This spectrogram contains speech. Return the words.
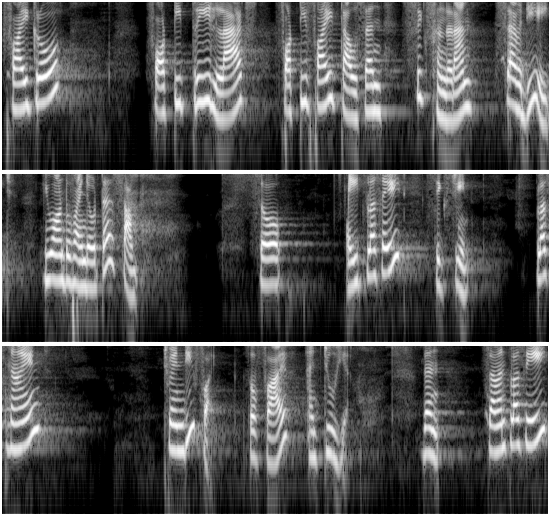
5 crore 43 lakhs 45,678. We want to find out the sum. So 8 plus 8, 16. Plus 9, 25. So 5 and 2 here. Then 7 plus 8,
